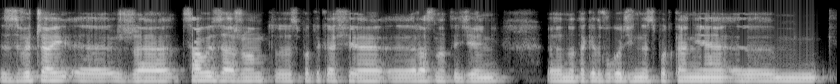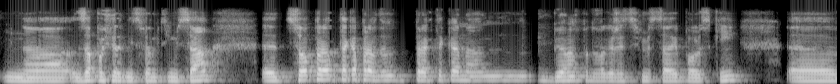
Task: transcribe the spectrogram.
zwyczaj, e, że cały zarząd spotyka się e, raz na tydzień e, na takie dwugodzinne spotkanie na, za pośrednictwem Teamsa. E, Co pra, taka prawda, praktyka, na, biorąc pod uwagę, że jesteśmy z całej Polski, e,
